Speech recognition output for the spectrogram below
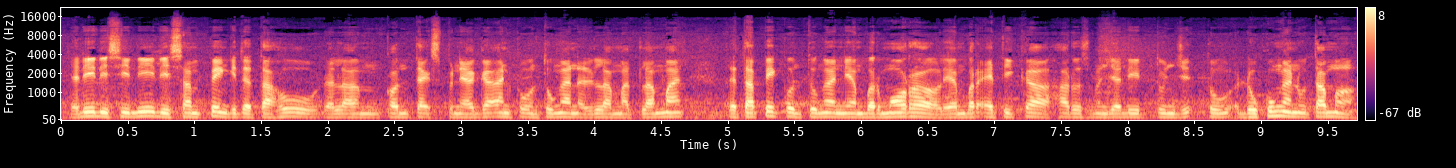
Jadi di sini di samping kita tahu dalam konteks perniagaan keuntungan adalah matlamat tetapi keuntungan yang bermoral yang beretika harus menjadi tunj- tu- dukungan utama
